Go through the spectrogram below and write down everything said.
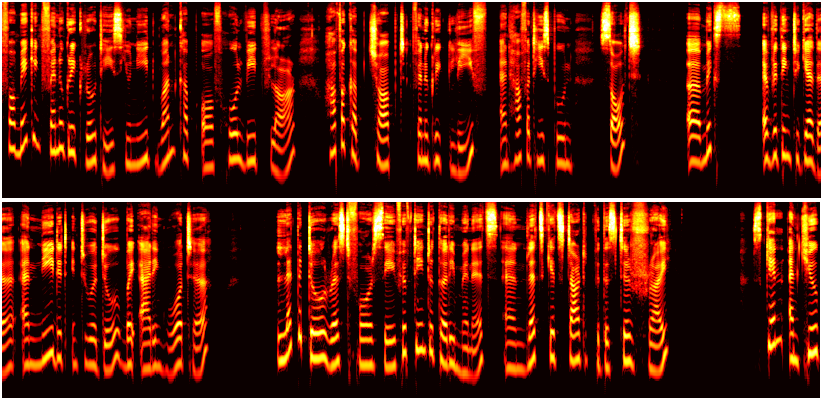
For making fenugreek rotis, you need 1 cup of whole wheat flour, half a cup chopped fenugreek leaf, and half a teaspoon salt. Uh, mix everything together and knead it into a dough by adding water. Let the dough rest for say 15 to 30 minutes and let's get started with the stir fry. Skin and cube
